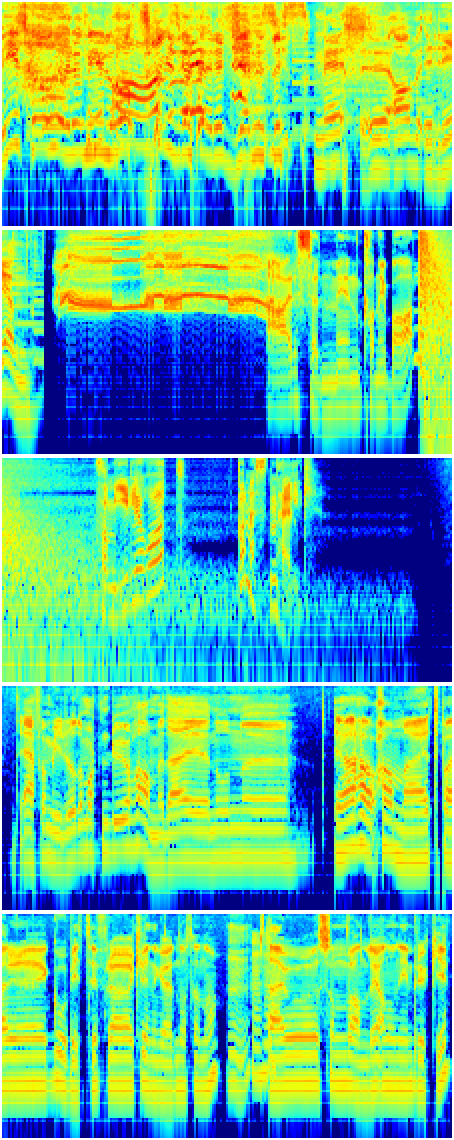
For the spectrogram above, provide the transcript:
Vi skal høre en ny låt. Vi skal høre Genesis med, uh, av Ren. Er sønnen min kannibal? Familieråd på nesten helg. Det er familierådet. Morten, du har med deg noen uh... Jeg har, har med et par godbiter fra kvinneguiden.no. Det er jo som vanlig anonym bruker.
